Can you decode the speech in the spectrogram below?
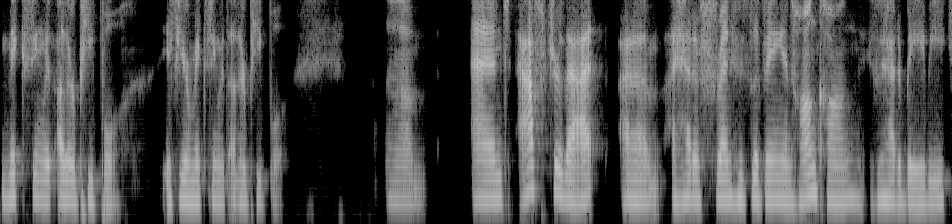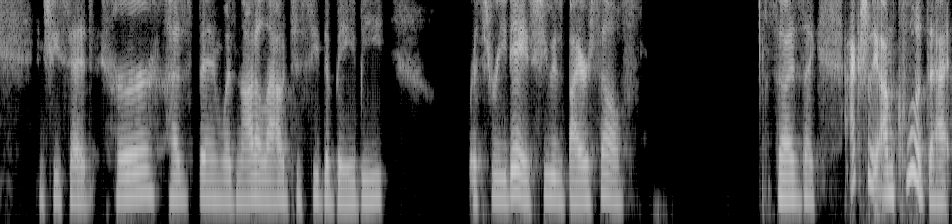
mixing with other people if you're mixing with other people. Um, and after that, um, I had a friend who's living in Hong Kong who had a baby, and she said her husband was not allowed to see the baby for three days. She was by herself. So I was like, actually, I'm cool with that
